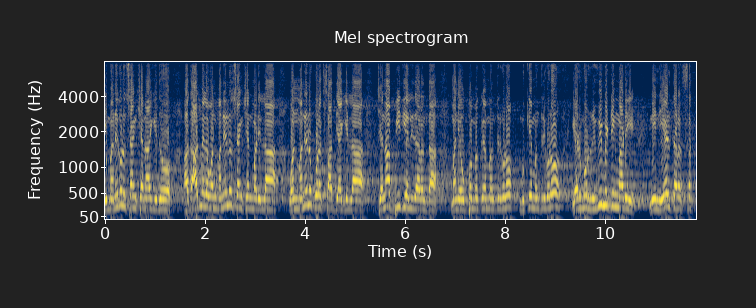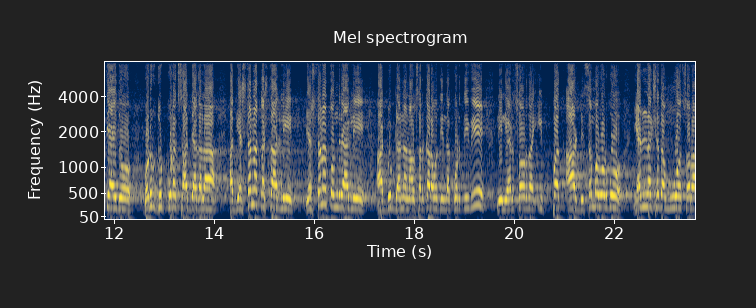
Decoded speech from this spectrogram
ಈ ಮನೆಗಳು ಸ್ಯಾಂಕ್ಷನ್ ಆಗಿದ್ದು, ಅದಾದಮೇಲೆ ಒಂದು ಮನೆನೂ ಸ್ಯಾಂಕ್ಷನ್ ಮಾಡಿಲ್ಲ, ಒಂದು ಮನೆನೂ ಕೊಡೋಕ್ಕೆ ಸಾಧ್ಯ ಆಗಿಲ್ಲ, ಜನ ಬೀದಿಯಲ್ಲಿದ್ದಾರಂತ ಮನೆ ಉಪಮುಖ್ಯಮಂತ್ರಿಗಳು, ಮುಖ್ಯಮಂತ್ರಿಗಳು, ಎರಡು ಮೂರು ರಿವ್ಯೂ ಮೀಟಿಂಗ್ ಮಾಡಿ, ನೀನು ಹೇಳ್ತಾರ ಸತ್ಯ ಇದು ಬಡವ್ರಿಗೆ ದುಡ್ಡು ಕೊಡೋಕ್ಕೆ ಸಾಧ್ಯ ಆಗಲ್ಲ, ಅದು ಎಷ್ಟನ್ನ ಕಷ್ಟ ಆಗಲಿ ಎಷ್ಟನ ತೊಂದರೆ ಆಗಲಿ, ಆ ದುಡ್ಡನ್ನು ನಾವು ಸರ್ಕಾರ ವತಿಯಿಂದ ಕೊಡ್ತೀವಿ. ನೀನು ಎರಡು ಸಾವಿರದ ಇಪ್ಪತ್ತಾರು ಡಿಸೆಂಬರ್ವರೆಗೂ ಎರಡು ಲಕ್ಷದ ಮೂವತ್ತು ಸಾವಿರ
